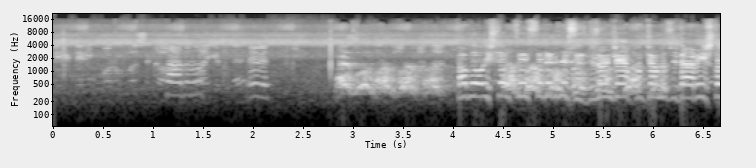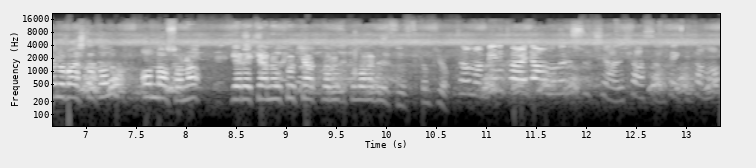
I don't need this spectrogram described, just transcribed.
verilerin korunması Kanunu. kanununa göre Evet. Tabii o işlemi tesis edebilirsiniz. Biz önce yapacağımız idari işlemi başlatalım. Ondan sonra gereken hukuki haklarınızı kullanabilirsiniz. Sıkıntı yok. Tamam. Beni kayda almaları suç yani şahsen. Peki tamam.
